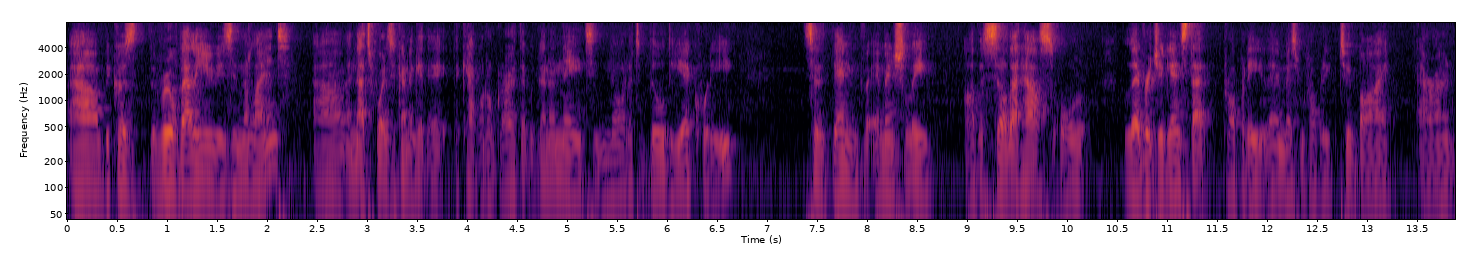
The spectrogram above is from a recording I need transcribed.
uh, because the real value is in the land. Um, and that's what is going to get the, the, capital growth that we're going to need in order to build the equity to then eventually either sell that house or leverage against that property, that investment property, to buy our own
